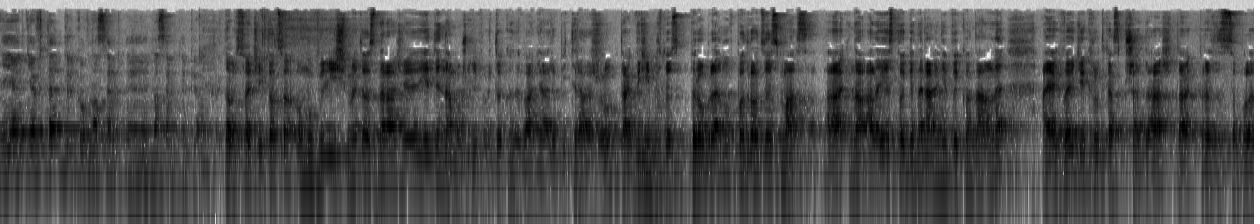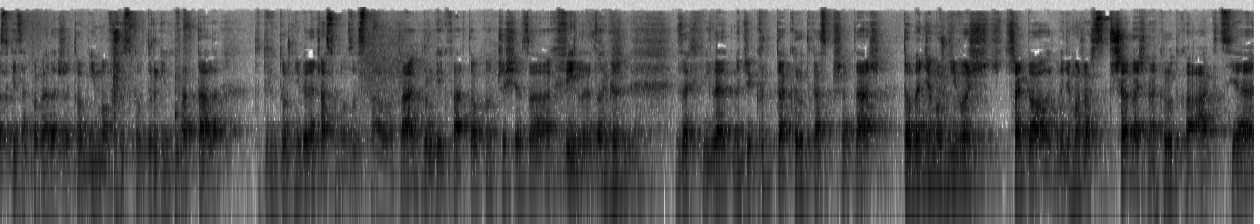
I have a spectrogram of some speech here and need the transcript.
nie, nie w ten, tylko w następny, następny piątek. Dobra, słuchajcie, to co omówiliśmy, to jest na razie jedyna możliwość dokonywania arbitrażu. Tak, widzimy, że to jest problemów po drodze jest masa, tak? No ale jest to generalnie wykonalne, a jak wejdzie krótka sprzedaż, tak? Prezes Sobolewski zapowiada, że to mimo wszystko w drugim kwartale, to, to już niewiele czasu mu zostało, tak? Drugi kwartał kończy się za chwilę, za, także za chwilę będzie ta krótka sprzedaż. To będzie możliwość czego? Będzie można sprzedać na krótko akcję,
